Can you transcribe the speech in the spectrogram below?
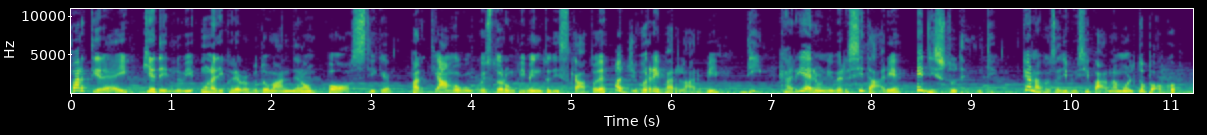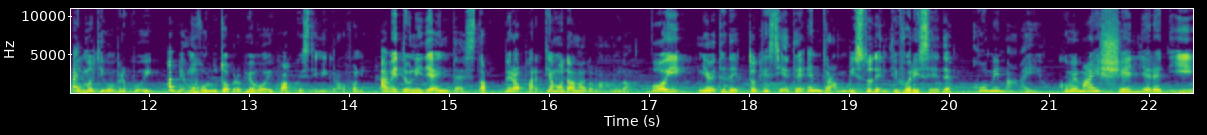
partirei chiedendovi una di quelle proprio domande, no? un po' ostiche. Partiamo con questo rompimento di scatole. Oggi vorrei parlarvi di carriere universitarie e di studenti che è una cosa di cui si parla molto poco, ma è il motivo per cui abbiamo voluto proprio voi qua questi microfoni. Avete un'idea in testa, però partiamo da una domanda. Voi mi avete detto che siete entrambi studenti fuori sede. Come mai? Come mai scegliere di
